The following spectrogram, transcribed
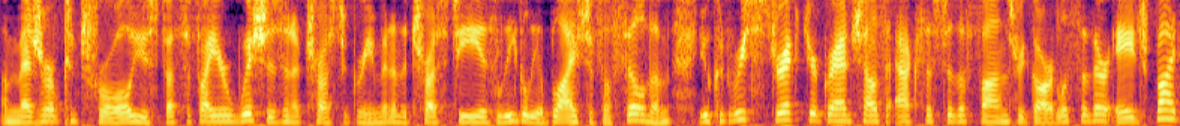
a measure of control. You specify your wishes in a trust agreement, and the trustee is legally obliged to fulfill them. You could restrict your grandchild's access to the funds regardless of their age, but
